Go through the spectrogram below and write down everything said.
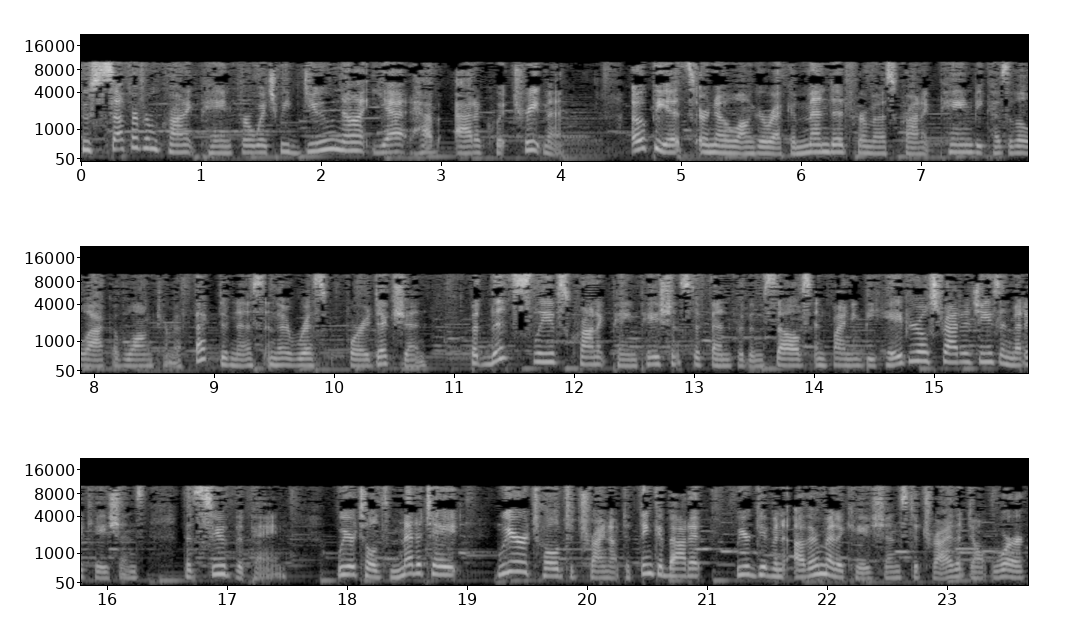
who suffer from chronic pain for which we do not yet have adequate treatment. Opiates are no longer recommended for most chronic pain because of the lack of long-term effectiveness and their risk for addiction. But this leaves chronic pain patients to fend for themselves in finding behavioral strategies and medications that soothe the pain. We are told to meditate. We are told to try not to think about it. We are given other medications to try that don't work.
